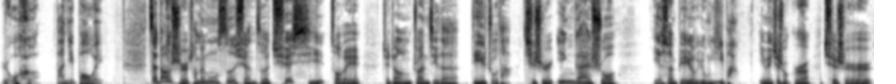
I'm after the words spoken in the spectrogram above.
柔和把你包围。在当时，唱片公司选择《缺席》作为这张专辑的第一主打，其实应该说也算别有用意吧，因为这首歌确实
